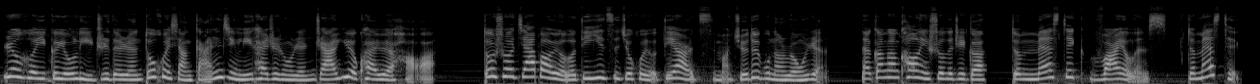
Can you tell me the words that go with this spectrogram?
任何一个有理智的人都会想赶紧离开这种人渣，越快越好啊！都说家暴有了第一次就会有第二次嘛，绝对不能容忍。那刚刚 Colin 说的这个 domestic violence，domestic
